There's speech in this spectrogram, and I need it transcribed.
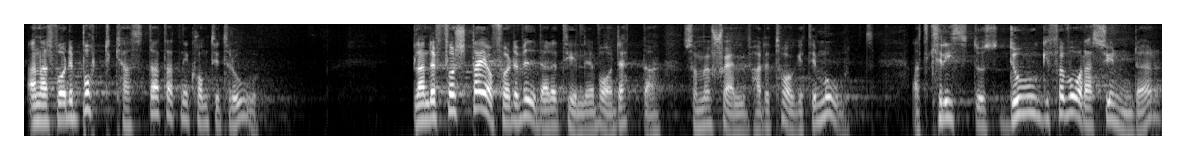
annars var det bortkastat att ni kom till tro. Bland det första jag förde vidare till er var detta som jag själv hade tagit emot, att Kristus dog för våra synder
